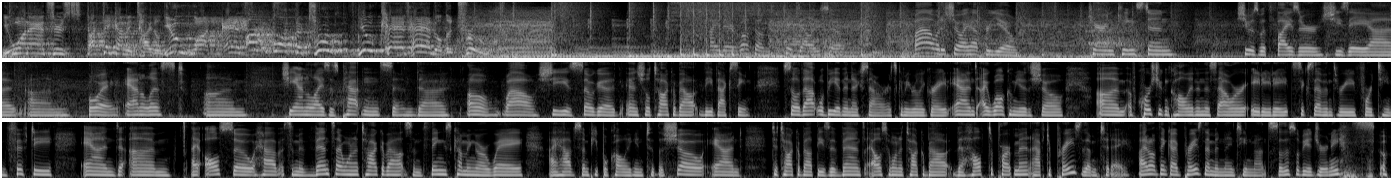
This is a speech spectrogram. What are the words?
You want answers? I think I'm entitled. You want answers? I want the truth. You can't handle the truth. Hi there, welcome, Kate Dalley Show. Wow, what a show I have for you. Karen Kingston, she was with Pfizer. She's a uh, um, boy analyst. Um, she analyzes patents and uh, oh wow. She is so good and she'll talk about the vaccine. So that will be in the next hour. It's going to be really great. And i welcome you to the show. Um, of course you can call in in this hour 888-673-1450 and um, i also have some events i want to talk about some things coming our way. I have some people calling into the show and to talk about these events. I also want to talk about the health department. I have to praise them today. I don't think i've praised them in 19 months so this will be a journey. So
